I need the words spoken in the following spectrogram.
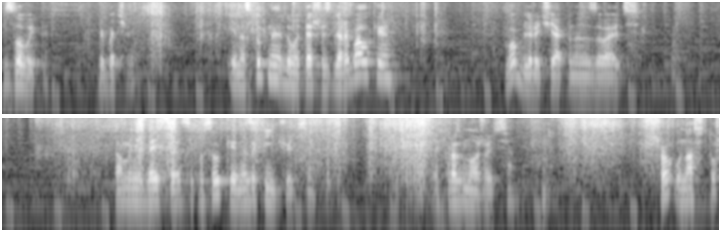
Зловити. Вибачай. І наступне, думаю, теж щось для рибалки. Воблери, чи як вони називаються. Там, мені здається, ці посилки не закінчуються. Як розмножуються. Що у нас тут?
